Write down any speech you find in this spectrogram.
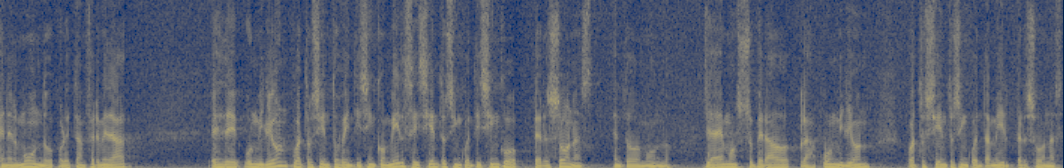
en el mundo por esta enfermedad es de 1.425.655 personas en todo el mundo. Ya hemos superado las 1.450.000 personas.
